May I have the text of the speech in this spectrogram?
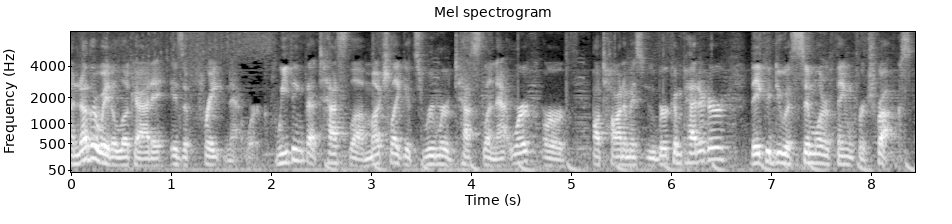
Another way to look at it is a freight network. We think that Tesla, much like its rumored Tesla network or autonomous Uber competitor, they could do a similar thing for trucks,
